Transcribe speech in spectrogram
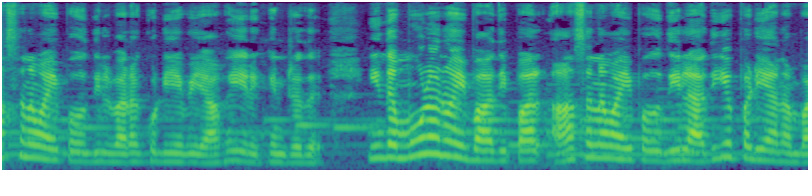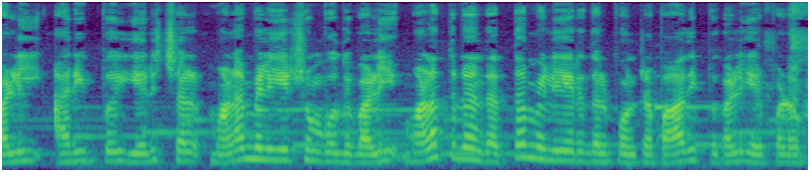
ஆசனவாய் பகுதியில் வரக்கூடியவையாக இருக்கின்றது. இந்த மூல நோய் பாதிப்பால் ஆசனவாய் பகுதியில் அதிகப்படியான வலி அரிப்பு எரிச்சல் மலம் வெளியேற்றும் போது வலி மலத்துடன் ரத்தம் வெளியேறுதல் போன்ற பாதிப்புகள் ஏற்படும்.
